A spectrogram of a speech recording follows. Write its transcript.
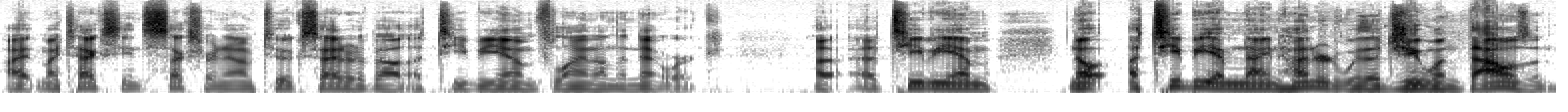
I, my taxiing sucks right now. I'm too excited about a TBM flying on the network. A, a TBM, no, a TBM 900 with a G1000.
